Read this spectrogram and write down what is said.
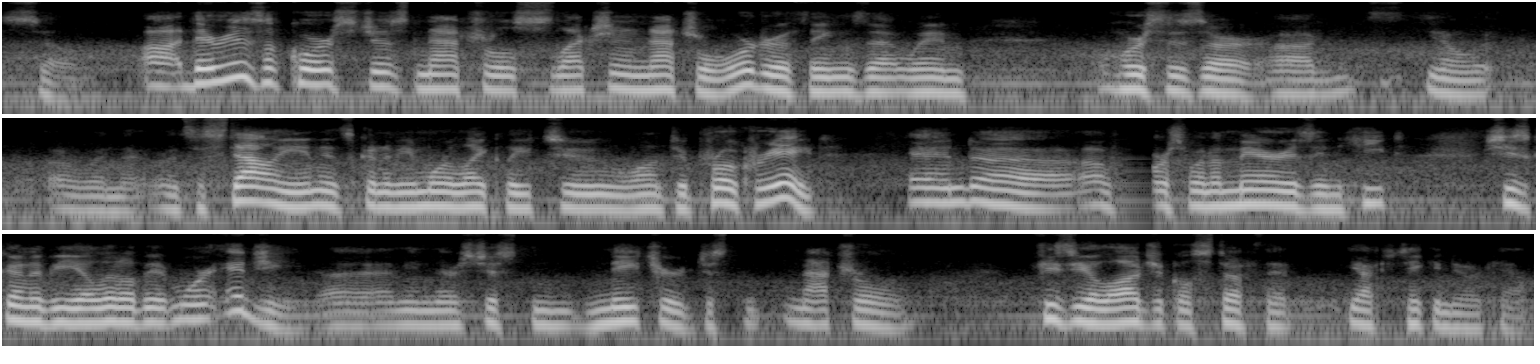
So uh, there is, of course, just natural selection, and natural order of things that when horses are, uh, you know, when it's a stallion, it's going to be more likely to want to procreate. And uh, of course, when a mare is in heat, she's going to be a little bit more edgy. Uh, I mean, there's just nature, just natural physiological stuff that you have to take into account.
